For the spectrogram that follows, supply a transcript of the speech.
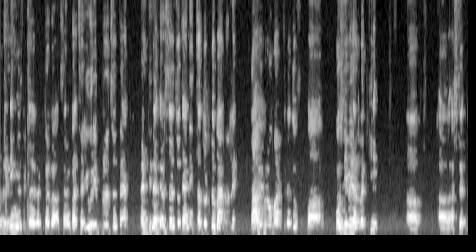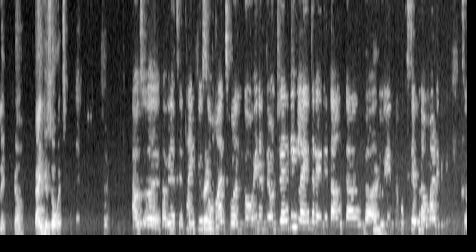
trending music director Sharanraj sir ಇವ್ರಿಬ್ರ ಜೊತೆ ಅಂಡ್ ದಿನಕರ್ ಸರ್ ಜೊತೆ ಇಂಥ ದೊಡ್ಡ ಬ್ಯಾನರ್ ಅಲ್ಲಿ ನಾವಿಬ್ರು ಮಾಡ್ತಿರೋದು ಮೋಸ್ಟ್ಲಿ ವಿ ಆರ್ ಲಕ್ಕಿ ಅಷ್ಟೇ like thank you so much also Kaviraj sir thank you so Thank you. Much ಒಂದು ಏನಂದ್ರೆ ಒಂದು ಟ್ರೆಂಡಿಂಗ್ ಲೈನ್ ತರ ಇದೆ. ಟಾಂಗ್ ಟಾಂಗ್ ಅದು ಏನು ಹುಕ್ ಸ್ಟೆಪ್ ನಾವು ಮಾಡಿದ್ವಿ. So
